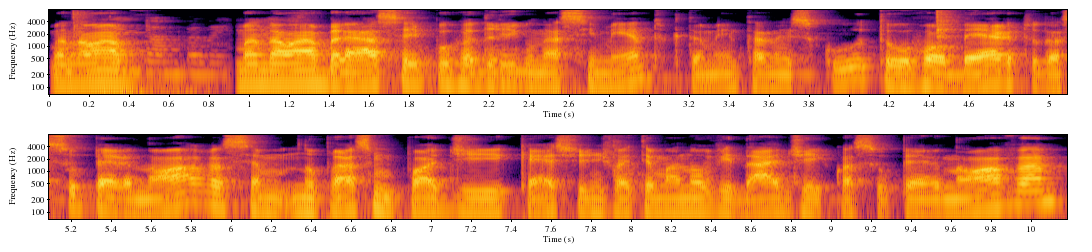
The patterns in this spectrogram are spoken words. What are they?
Mandar, uma, mandar um abraço aí pro Rodrigo Nascimento, que também tá na escuta, o Roberto da Supernova. No próximo podcast a gente vai ter uma novidade aí com a Supernova.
